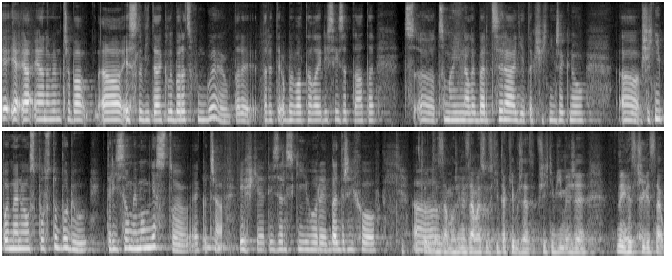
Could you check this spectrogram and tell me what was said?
Já, já, já nevím třeba, uh, jestli víte, jak Liberec funguje. Jo? Tady, tady ty obyvatele, když se jich zeptáte, co, uh, co mají na Liberci rádi, tak všichni řeknou, všichni pojmenují spoustu bodů, které jsou mimo město, jo? jako mhm. třeba ještě ty Zerský hory, Bedřichov. To, to eh, samozřejmě známe z Ústí taky, protože všichni víme, že nejhezčí věc na,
